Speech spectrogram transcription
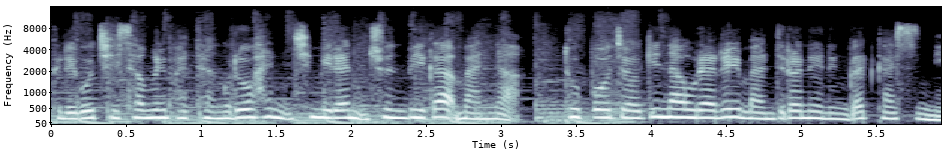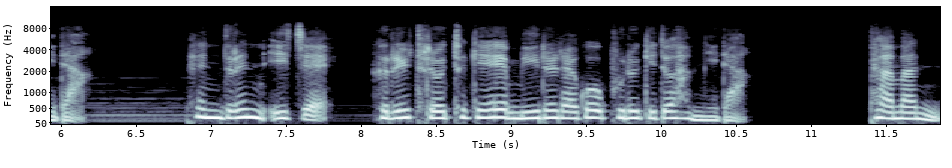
그리고 지성을 바탕으로 한 치밀한 준비가 만나 독보적인 아우라를 만들어내는 것 같습니다. 팬들은 이제 그를 트로트계의 미래라고 부르기도 합니다. 다만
